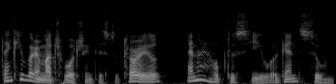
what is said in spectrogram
Thank you very much for watching this tutorial and I hope to see you again soon.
